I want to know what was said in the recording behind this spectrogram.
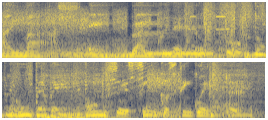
hay más en blanco y negro. Tu WPB 11550.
